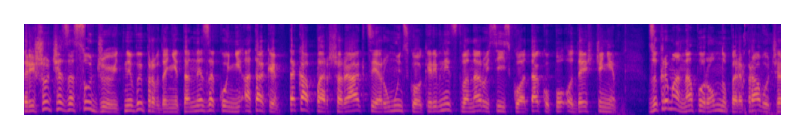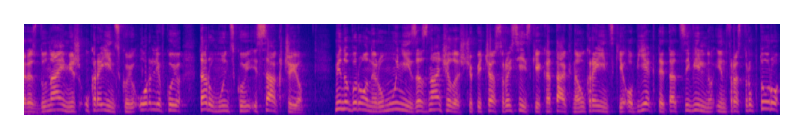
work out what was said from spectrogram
Рішуче засуджують невиправдані та незаконні атаки. Така перша реакція румунського керівництва на російську атаку по Одещині. Зокрема, на поромну переправу через Дунай між українською Орлівкою та румунською Ісакчею. Міноборони Румунії зазначило, що під час російських атак на українські об'єкти та цивільну інфраструктуру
